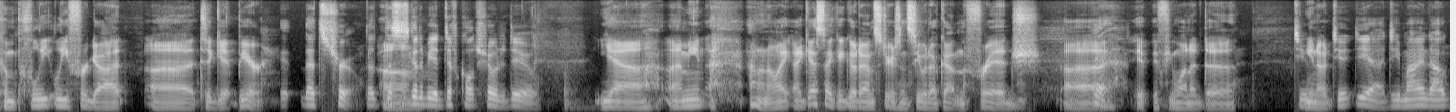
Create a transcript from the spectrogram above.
Completely forgot uh, to get beer. It- that's true. Th- This is Um, going to be a difficult show to do. Yeah, I mean, I don't know. I, I guess I could go downstairs and see what I've got in the fridge. Uh, Yeah. if, if you wanted to. Do you, you know- Do yeah. Do you mind? I'll,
